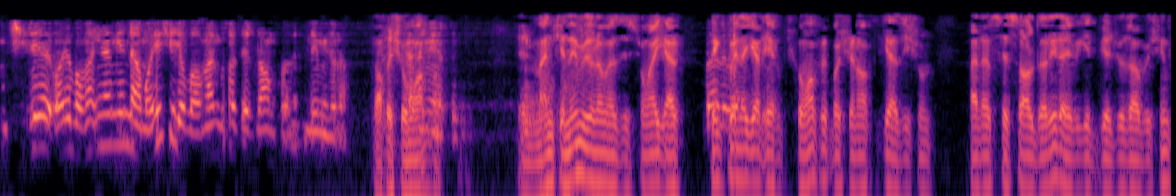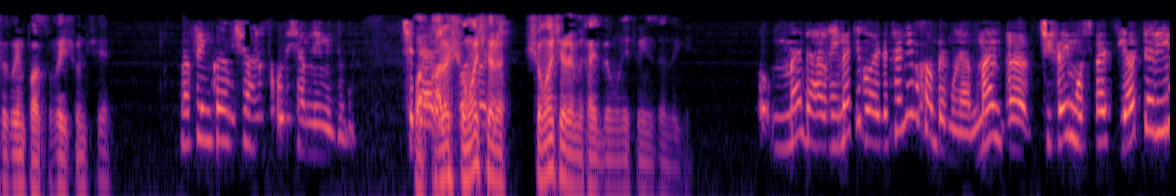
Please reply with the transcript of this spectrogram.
چیزه آیا واقعا اینم یه نمایشه یا واقعا می‌خواد اقدام کنه؟ نمی‌دونم. آخه شما من که نمی‌دونم از شما اگر بله فکر کنید بله. اگر شما با شناختی که از ایشون بعد از سه سال دارید اگه بگید بیا جدا بشین فکر کنید پاسخ ایشون چیه؟ من فکر کنم ایشون هنوز خودش هم نمی‌دونه. خب، حالا شما چرا شما چرا می‌خواید بمونید تو این زندگی؟ من در قیمتی قاعدتا نمی‌خوام بمونم. من چیزهای مثبت زیاد داریم.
